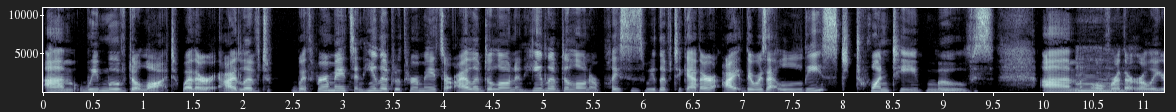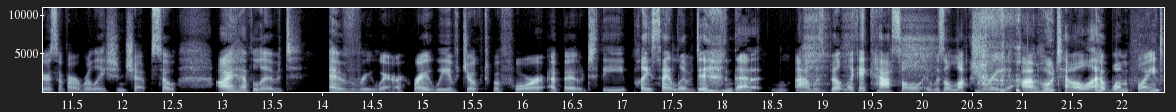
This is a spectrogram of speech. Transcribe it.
um, we moved a lot, whether I lived with roommates and he lived with roommates or I lived alone and he lived alone or places we lived together. I there was at least 20 moves um over Mm. the early years of our relationship. So I have lived everywhere, right? We have joked before about the place I lived in that uh, was built like a castle. It was a luxury um, hotel at one point.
